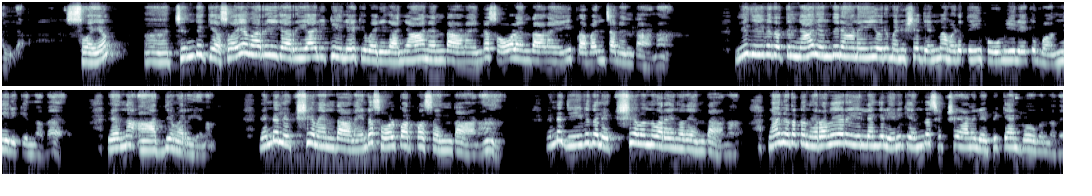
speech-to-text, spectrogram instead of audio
അല്ല. സ്വയം ചിന്തിക്കുക. സ്വയം അറിയുക റിയാലിറ്റിയിലേക്ക് വരിക. ഞാൻ എന്താണ്? എന്റെ സോൾ എന്താണ്? ഈ പ്രപഞ്ചം എന്താണ്? ഈ ജീവിതത്തിൽ ഞാൻ എന്തിനാണ് ഈ ഒരു മനുഷ്യ ജന്മമെടുത്ത് ഈ ഭൂമിയിലേക്ക് വന്നിരിക്കുന്നത്? എന്ന് ആദ്യം അറിയണം. എന്റെ ലക്ഷ്യം എന്താണ്? എന്റെ സോൾ പർപ്പസ് എന്താണ്? എന്റെ ജീവിത ലക്ഷ്യമെന്ന് പറയുന്നത് എന്താണ്? ഞാൻ അതൊക്കെ നിറവേറിയില്ലെങ്കിൽ എനിക്ക് എന്ത് ശിക്ഷയാണ് ലഭിക്കാൻ പോകുന്നത്?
